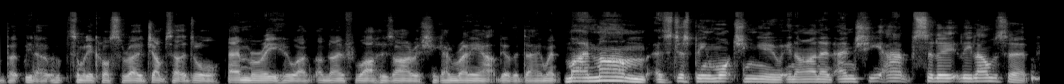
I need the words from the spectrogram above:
but you know somebody across the road jumps out the door. Anne marie who i've known for a while who's irish she came running out the other day and went my mum has just been watching you in ireland and she absolutely loves it.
